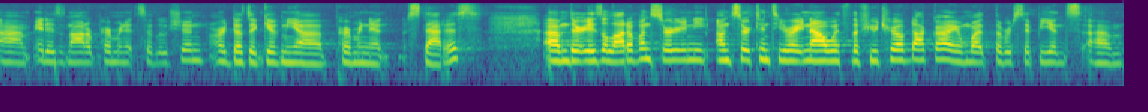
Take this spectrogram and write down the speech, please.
um, it is not a permanent solution, or does it give me a permanent status. Um, there is a lot of uncertainty, uncertainty right now with the future of DACA and what the recipients um,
